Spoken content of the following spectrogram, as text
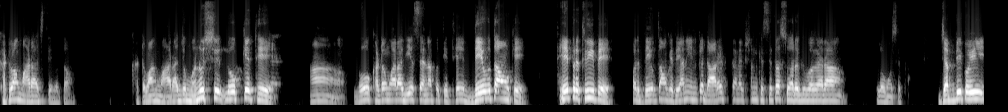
खटवांग महाराज थे, बताओ। खटवांग महाराज जो मनुष्य लोग के थे हाँ वो खटवांग महाराज ये सेनापति थे, देवताओं के, थे पृथ्वी पे, पर देवताओं के थे, यानी इनके डायरेक्ट कनेक्शन किससे था? स्वर्ग वगैरह लोगों से था। जब भी कोई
